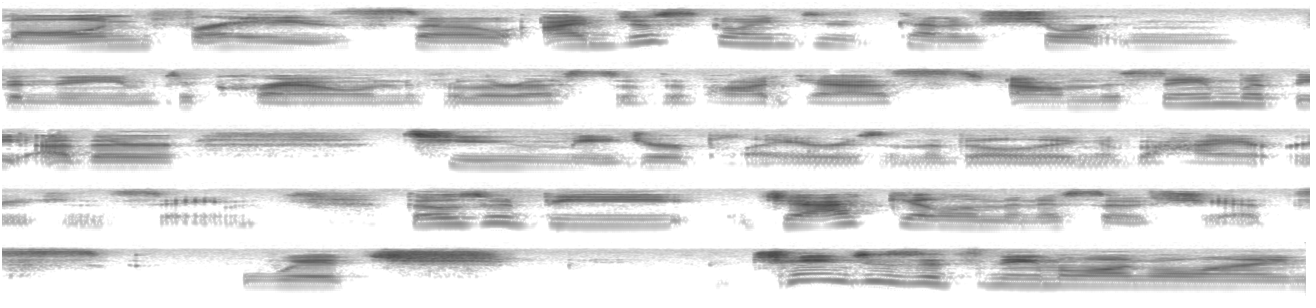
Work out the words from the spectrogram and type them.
long phrase, so I'm just going to kind of shorten the name to Crown for the rest of the podcast. Um, the same with the other two major players in the building of the Hyatt Regency. Those would be Jack Gillum and Associates, which changes its name along the line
